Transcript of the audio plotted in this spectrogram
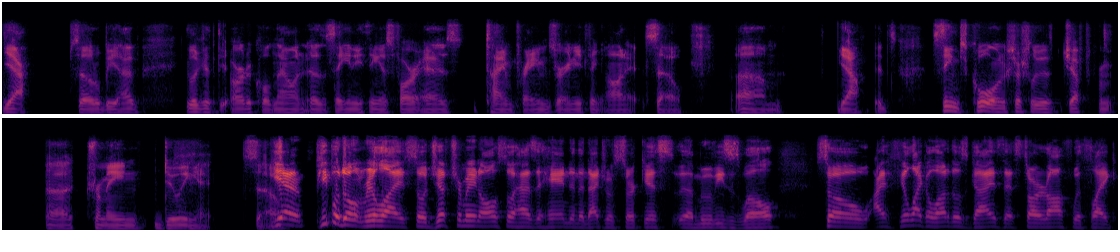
yeah. So it'll be. I look at the article now and it doesn't say anything as far as time frames or anything on it. So, um, yeah, it seems cool, and especially with Jeff uh, Tremaine doing it. So Yeah, people don't realize. So Jeff Tremaine also has a hand in the Nitro Circus uh, movies as well. So I feel like a lot of those guys that started off with like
